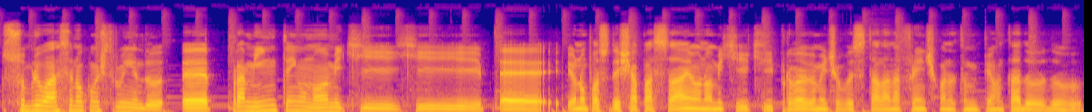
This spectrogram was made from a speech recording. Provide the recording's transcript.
Sobre o Arsenal construindo, é, para mim tem um nome que, que é, eu não posso deixar passar, é um nome que, que provavelmente eu vou citar lá na frente quando tu me perguntar do. do...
